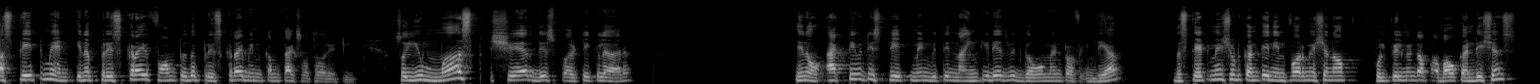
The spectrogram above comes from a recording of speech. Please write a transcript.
a statement in a prescribed form to the prescribed income tax authority. So you must share this particular you know activity statement within 90 days with government of india. The statement should contain information of fulfillment of above conditions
